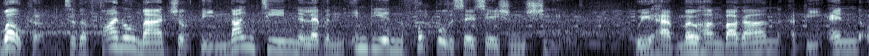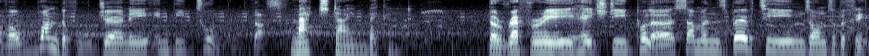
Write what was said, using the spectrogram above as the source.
Welcome to the final match of the 1911 Indian Football Association Shield. We have Mohun Bagan at the end of a wonderful journey in the tournament thus far. Match time beckoned. The referee, H.G. Puller, summons both teams onto the field.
